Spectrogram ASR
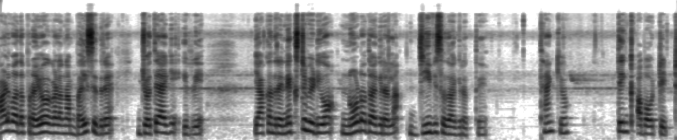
ಆಳವಾದ ಪ್ರಯೋಗಗಳನ್ನು ಬಯಸಿದರೆ ಜೊತೆಯಾಗಿ ಇರ್ರಿ. ಯಾಕಂದರೆ ನೆಕ್ಸ್ಟ್ ವಿಡಿಯೋ ನೋಡೋದಾಗಿರಲ್ಲ, ಜೀವಿಸೋದಾಗಿರುತ್ತೆ. Thank you think about it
